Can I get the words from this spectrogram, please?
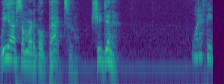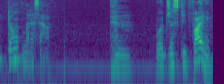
We have somewhere to go back to. She didn't. What if they don't let us out? Then we'll just keep fighting.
